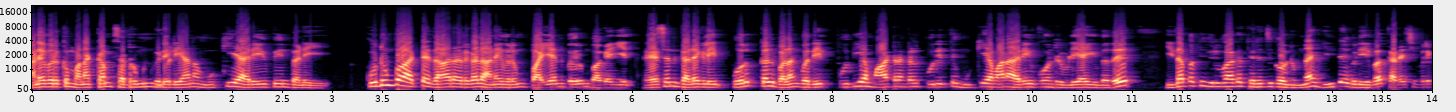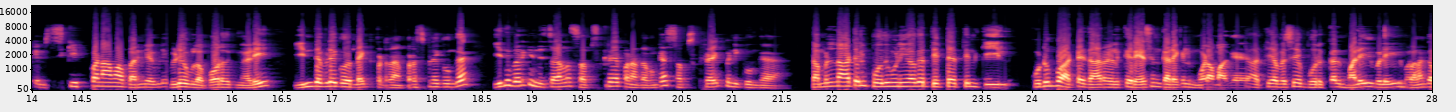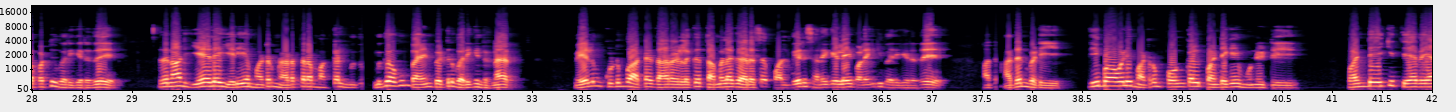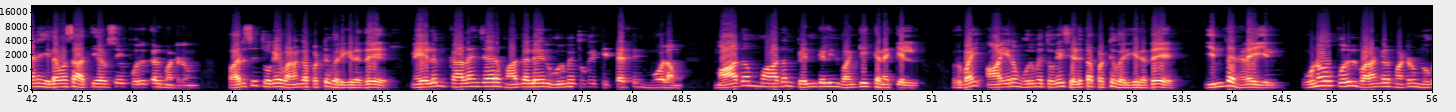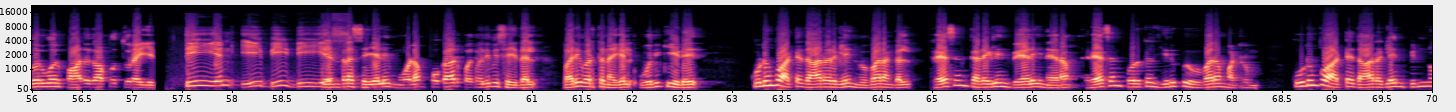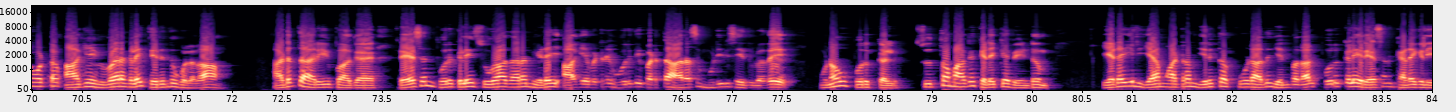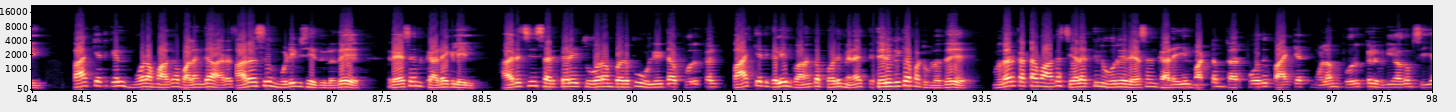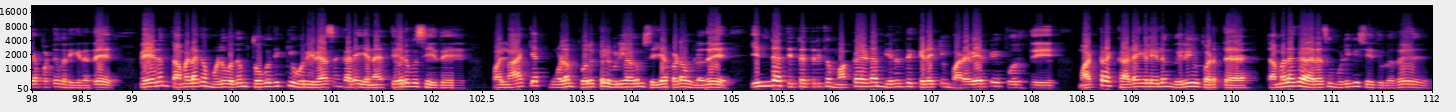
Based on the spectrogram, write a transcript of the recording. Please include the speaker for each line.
Speaker 1: அனைவருக்கும் வணக்கம். சற்று முன் வெளியான முக்கிய அறிவிப்பின்படி குடும்ப அட்டைதாரர்கள் அனைவரும் பயன்பெறும் வகையில் ரேஷன் கடைகளில் பொருட்கள் வழங்குவதில் புதிய மாற்றங்கள் குறித்து முக்கியமான அறிவிப்பு ஒன்று வெளியாகியுள்ளது. இதை பத்தி விரிவாக தெரிஞ்சுக்கணும்னா இந்த வீடியோவை கடைசி வரைக்கும் ஸ்கிப் பண்ணாம பாருங்க. வீடியோக்குள்ள போறதுக்கு முன்னாடி இந்த வீடியோக்கு ஒரு லைக் பண்றேன் பிரஸ் பண்ணிக்கோங்க. இது வரைக்கும் இந்த சேனலை சப்ஸ்கிரைப் பண்ணாதவங்க சப்ஸ்கிரைப் பண்ணிக்கோங்க. தமிழ்நாட்டில் பொது விநியோக திட்டத்தின் கீழ் குடும்ப அட்டைதாரர்களுக்கு ரேஷன் கடைகள் மூலமாக அத்தியாவசிய பொருட்கள் மலிவு விலையில் வழங்கப்பட்டு வருகிறது. இதனால் ஏழை எளிய மற்றும் நடுத்தர மக்கள் மிகவும் பயன்பெற்று வருகின்றனர். மேலும் குடும்ப அட்டைதாரர்களுக்கு தமிழக அரசு பல்வேறு சலுகைகளை வழங்கி வருகிறது. அதன்படி தீபாவளி மற்றும் பொங்கல் பண்டிகை முன்னிட்டு பண்டிகைக்கு தேவையான இலவச அத்தியாவசிய பொருட்கள் மற்றும் பரிசு தொகை வழங்கப்பட்டு வருகிறது. மேலும் கலைஞர் மகளிர் உரிமை தொகை திட்டத்தின் மூலம் மாதம் மாதம் பெண்களின் வங்கி கணக்கில் ரூபாய் ஆயிரம் உரிமை தொகை செலுத்தப்பட்டு வருகிறது. இந்த நிலையில் உணவுப் பொருள் வழங்கல் மற்றும் நுகர்வோர் பாதுகாப்பு துறையின் டிஎன்இபிடிஎஸ் என்ற செயலி மூலம் புகார் பதிவு செய்தல் பரிவர்த்தனைகள் ஒதுக்கீடு குடும்ப அட்டைதாரர்களின் விவரங்கள் ரேஷன் கடைகளின் வேலை நேரம் ரேஷன் பொருட்கள் இருப்பு விவரம் மற்றும் குடும்ப அட்டைதாரர்களின் பின்னோட்டம் ஆகிய விவரங்களை தெரிந்து கொள்ளலாம். அடுத்த அறிவிப்பாக ரேஷன் பொருட்களில் சுகாதாரம் எடை ஆகியவற்றை உறுதிப்படுத்த அரசு முடிவு செய்துள்ளது. உணவுப் பொருட்கள் சுத்தமாக கிடைக்க வேண்டும். எடையில் ஏமாற்றம் இருக்கக்கூடாது என்பதால் பொருட்களை ரேஷன் கடைகளில் பாக்கெட்கள் மூலமாக வழங்க அரசு- முடிவு செய்துள்ளது. ரேஷன் கடைகளில் அரிசி சர்க்கரை துவரம்பருப்பு உள்ளிட்ட பொருட்கள் பாக்கெட்டுகளில் வழங்கப்படும் என தெரிவிக்கப்பட்டுள்ளது. முதற்கட்டமாக சேலத்தில் ஒரு ரேஷன் கடையில் மட்டும் தற்போது பாக்கெட் மூலம் பொருட்கள் விநியோகம் செய்யப்பட்டு வருகிறது. மேலும் தமிழகம் முழுவதும் தொகுதிக்கு ஒரு ரேஷன் கடை என தேர்வு செய்து பாக்கெட் மூலம் பொருட்கள் விநியோகம் செய்யப்பட உள்ளது. இந்த திட்டத்திற்கு மக்களிடம் இருந்து கிடைக்கும் வரவேற்பை பொறுத்து மற்ற கடைகளிலும் விரிவுபடுத்த தமிழக அரசு முடிவு செய்துள்ளது.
